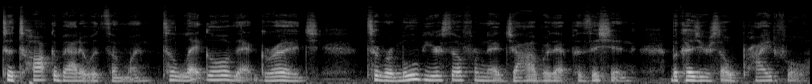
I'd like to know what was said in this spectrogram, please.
to talk about it with someone, to let go of that grudge, to remove yourself from that job or that position because you're so prideful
